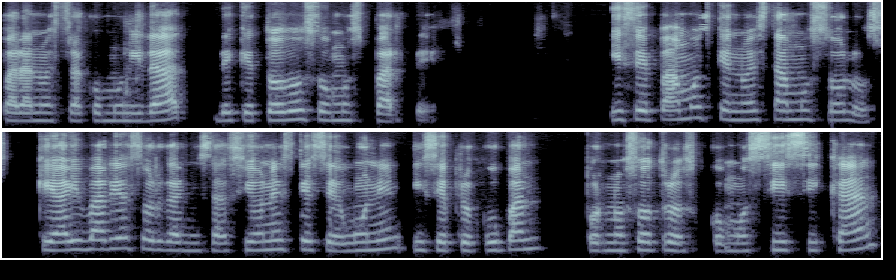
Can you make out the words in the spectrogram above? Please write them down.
para nuestra comunidad de que todos somos parte. Y sepamos que no estamos solos, que hay varias organizaciones que se unen y se preocupan por nosotros como CCCAN,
